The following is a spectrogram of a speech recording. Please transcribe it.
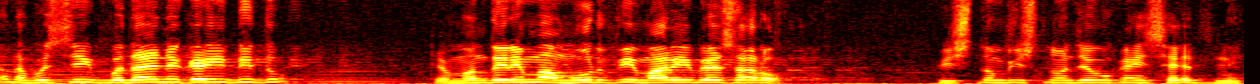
અને પછી બધાને કહી દીધું કે મંદિરમાં મૂર્તિ મારી બેસારો વિષ્ણુ વિષ્ણુ જેવું કંઈ છે જ નહીં.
